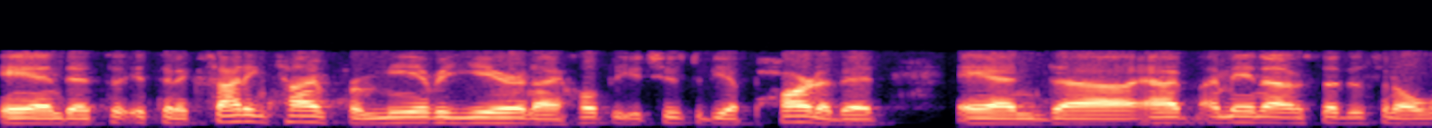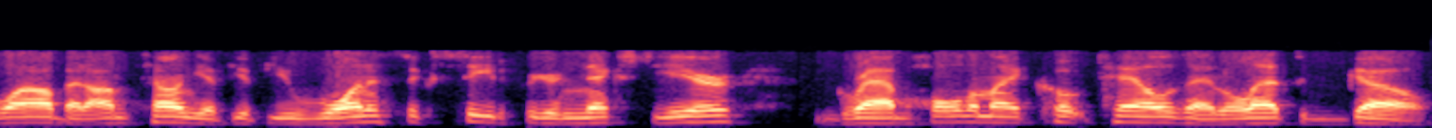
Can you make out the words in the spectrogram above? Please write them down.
and it's a, it's an exciting time for me every year, and I hope that you choose to be a part of it. And uh, I, I may not have said this in a while, but I'm telling you, if you, if you want to succeed for your next year, grab hold of my coattails and let's go.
